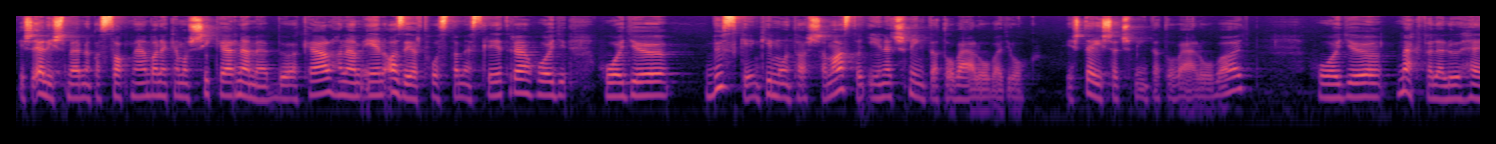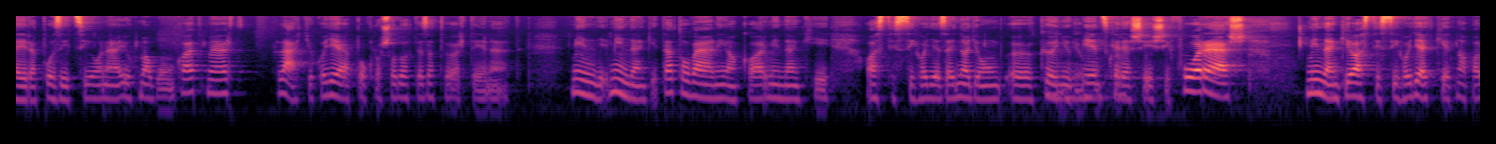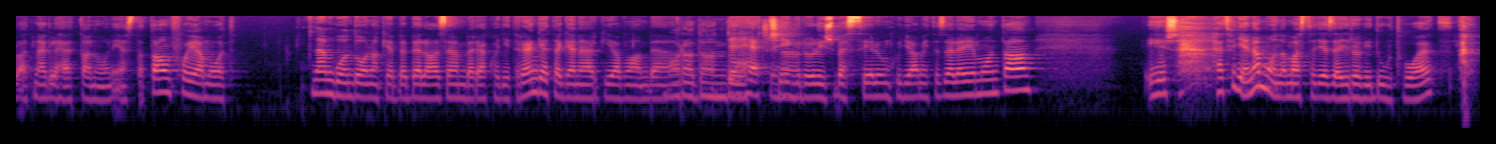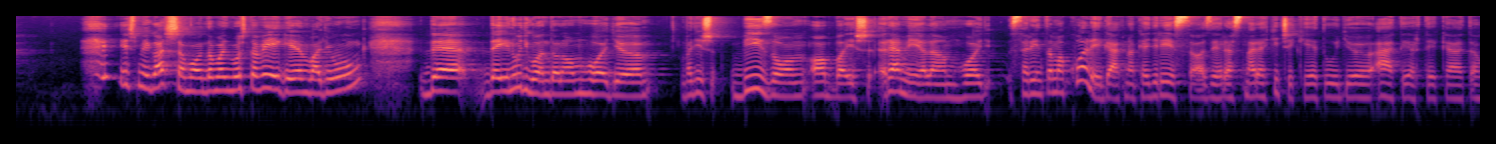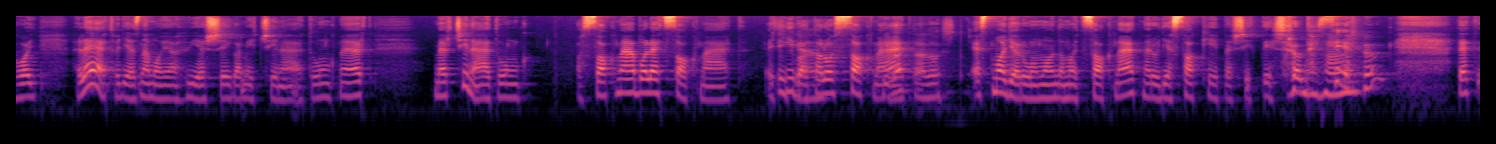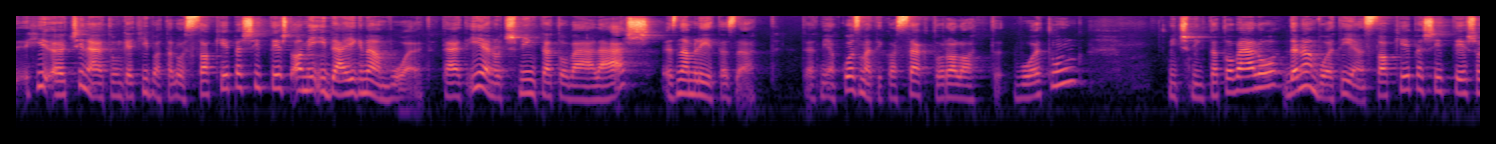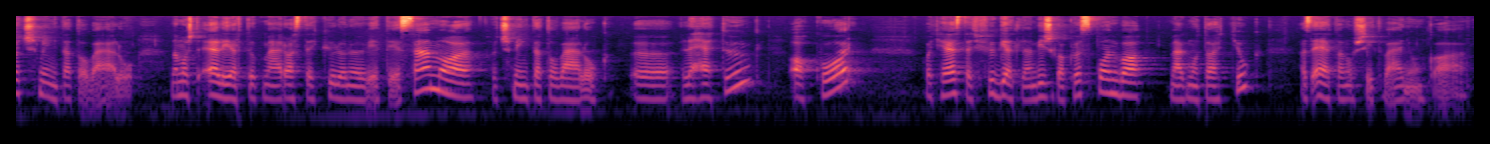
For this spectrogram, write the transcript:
és elismernek a szakmámban, nekem a siker nem ebből kell, hanem én azért hoztam ezt létre, hogy, hogy büszkén kimondhassam azt, hogy én egy sminktatováló vagyok és te is egy sminktetováló vagy, hogy megfelelő helyre pozícionáljuk magunkat, mert látjuk, hogy elpoklosodott ez a történet. Mind, mindenki tetoválni akar, mindenki azt hiszi, hogy ez egy nagyon könnyű Jó, pénzkeresési forrás, mindenki azt hiszi, hogy egy-két nap alatt meg lehet tanulni ezt a tanfolyamot, nem gondolnak ebbe bele az emberek, hogy itt rengeteg energia van benne, tehetségről csinál. is beszélünk, ugye, amit az elején mondtam, és hát figyelj, nem mondom azt, hogy ez egy rövid út volt, és még azt sem mondom, hogy most a végén vagyunk, de, de én úgy gondolom, hogy vagyis bízom abba, és remélem, hogy szerintem a kollégáknak egy része azért ezt már egy kicsikét úgy átértékelte, hogy lehet, hogy ez nem olyan hülyesség, amit csináltunk, mert, mert csináltunk a szakmából egy szakmát, egy Igen, hivatalos szakmát. Hivatalost. Ezt magyarul mondom, hogy szakmát, mert ugye szakképesítésről mhm. beszélünk. Uh-huh. Tehát csináltunk egy hivatalos szakképesítést, ami idáig nem volt. Tehát ilyen, hogy sminktetoválás, ez nem létezett. Tehát mi a kozmetika szektor alatt voltunk, mint sminktetováló, de nem volt ilyen szakképesítés, hogy sminktetováló. Na most elértük már azt egy külön ÖVT számmal, hogy sminktetoválók lehetünk, akkor, hogyha ezt egy független vizsgaközpontba megmutatjuk az eltanúsítványunkkal.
